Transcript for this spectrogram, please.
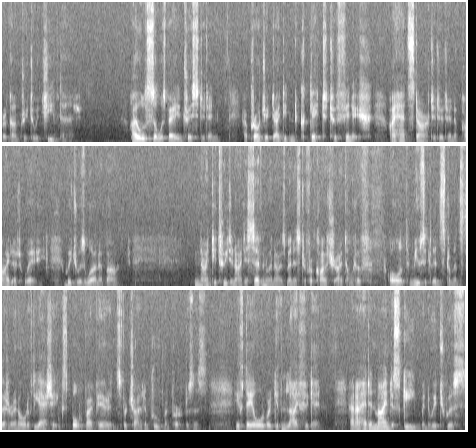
for a country to achieve that. I also was very interested in a project I didn't get to finish. I had started it in a pilot way, which was one about 93 to 97 when I was Minister for Culture. I thought of all the musical instruments that are in all of the attics bought by parents for child improvement purposes, if they all were given life again. And I had in mind a scheme in which was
